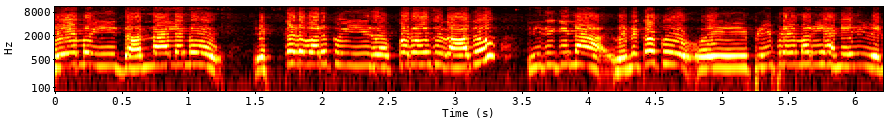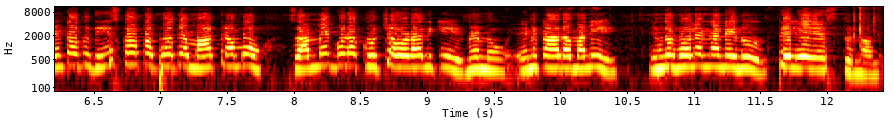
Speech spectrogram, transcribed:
మేము ఈ ధర్నాలను ఎక్కడి వరకు ఈ ఒక్క రోజు కాదు ఇదిగిన వెనుకకు ఈ ప్రీ ప్రైమరీ అనేది వెనుకకు తీసుకోకపోతే మాత్రము సమ్మె కూడా కూర్చోవడానికి మేము వెనకాడమని ఇందు మూలంగా నేను తెలియజేస్తున్నాను.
